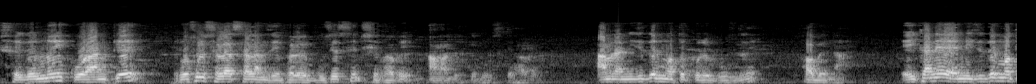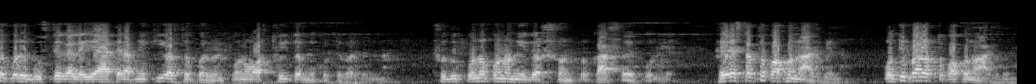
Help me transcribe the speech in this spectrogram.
সেজন্যই কোরআনকে রসুল সাল্লাহ সাল্লাম যেভাবে বুঝেছেন, সেভাবে আমাদেরকে বুঝতে হবে। আমরা নিজেদের মতো করে বুঝলে হবে না। এইখানে নিজেদের মতো করে বুঝতে গেলে এই আয়াতের আপনি কি অর্থ করবেন? কোনো অর্থই তো আপনি করতে পারবেন না। শুধু কোনো কোনো নিদর্শন প্রকাশ হয়ে পড়লে। ফেরেস্তা তো কখনো আসবে না। প্রতিপালক তো কখনো আসবে না।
